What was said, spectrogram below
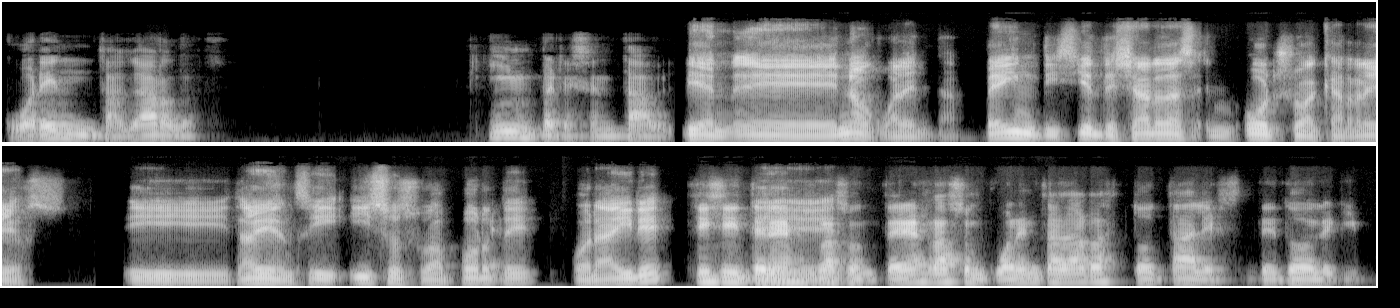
40 yardas. Impresentable. Bien, eh, no 40, 27 yardas en 8 acarreos. Y está bien, sí, hizo su aporte por aire. Sí, sí, tenés eh, razón, tenés razón, 40 yardas totales de todo el equipo.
